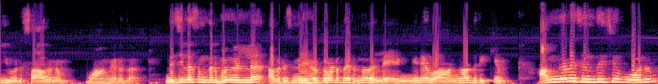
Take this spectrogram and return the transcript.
ഈ ഒരു സാധനം വാങ്ങരുത്. ഇനി ചില സന്ദർഭങ്ങളിൽ അവർ സ്നേഹത്തോടെ തരുന്നതല്ലേ? എങ്ങനെ വാങ്ങാതിരിക്കും? അങ്ങനെ ചിന്തിച്ചു പോലും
